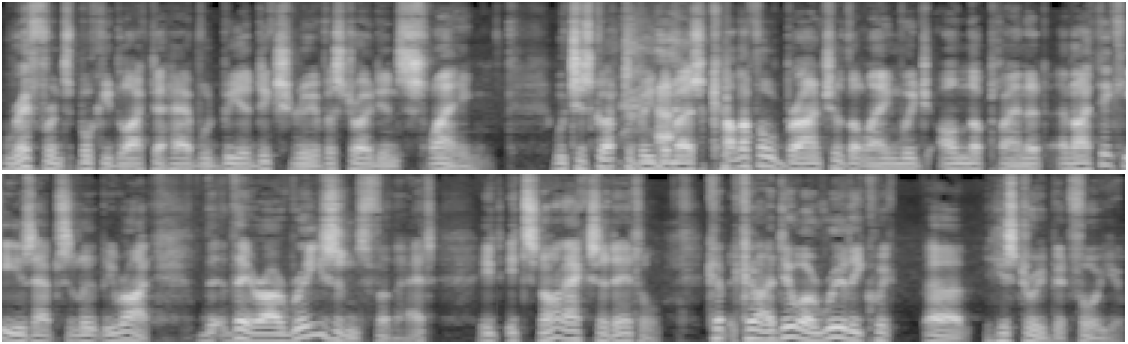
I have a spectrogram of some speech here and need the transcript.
reference book he'd like to have would be a dictionary of Australian slang, which has got to be the most colourful branch of the language on the planet. And I think he is absolutely right. Th- there are reasons for that. It, it's not accidental. Can, can I do a really quick uh, history bit for you?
